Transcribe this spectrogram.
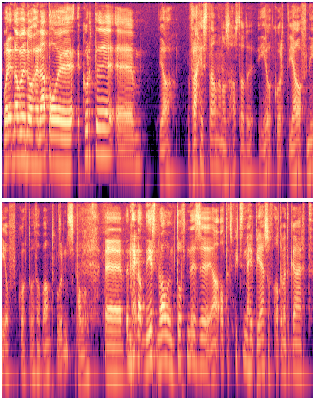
Waarin dat we nog een aantal eh, korte ehm, ja, vragen stellen aan onze gast. Dat we heel kort ja of nee of kort wat op antwoorden. Spannend. Eh, ik denk dat de eerste wel een toffe is. eh, ja, altijd fietsen met GPS of altijd met de kaart.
